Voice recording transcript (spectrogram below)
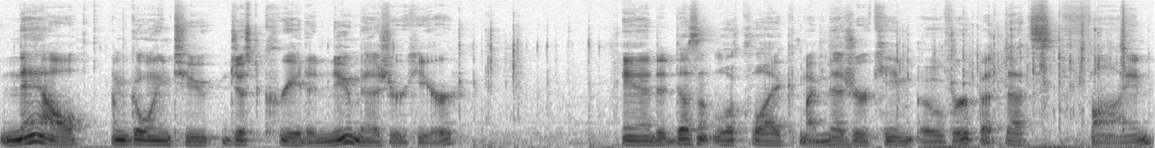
Now I'm going to just create a new measure here. And it doesn't look like my measure came over, but that's fine.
